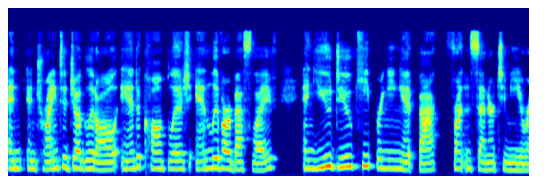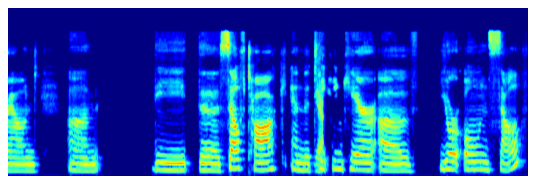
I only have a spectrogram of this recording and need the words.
and and trying to juggle it all and accomplish and live our best life. And you do keep bringing it back front and center to me around um, the the self talk and the yeah. taking care of your own self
